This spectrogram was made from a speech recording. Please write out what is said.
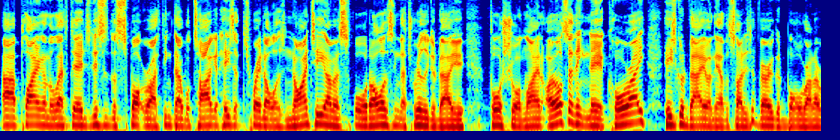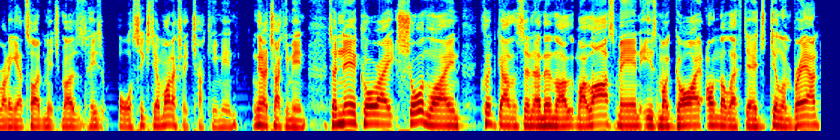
uh, playing on the left edge. This is the spot where I think they will target. He's at $3.90, almost $4. I think that's really good value for Shaun Lane. I also think Niukore, he's good value on the other side. He's a very good ball runner running outside Mitch Moses. He's at 460. I might actually chuck him in. I'm going to chuck him in. So Niukore, Shaun Lane, Clint Gutherson, and then my last man is my guy on the left edge, Dylan Brown.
